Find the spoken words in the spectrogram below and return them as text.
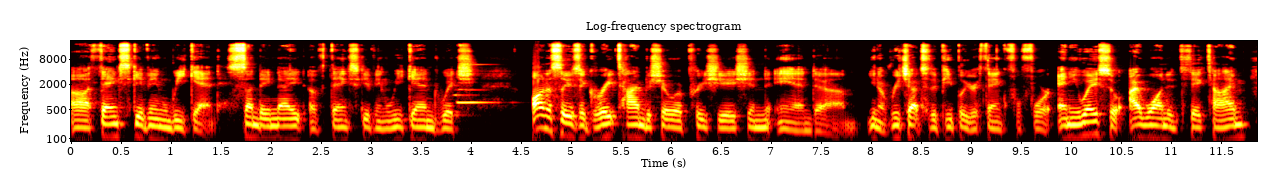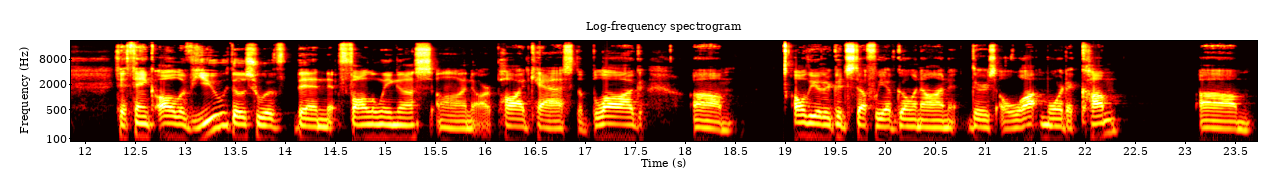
uh, Thanksgiving weekend, Sunday night of Thanksgiving weekend, which honestly is a great time to show appreciation and um, you know reach out to the people you're thankful for anyway. So I wanted to take time to thank all of you, those who have been following us on our podcast, the blog, um, all the other good stuff we have going on. There's a lot more to come. Um,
